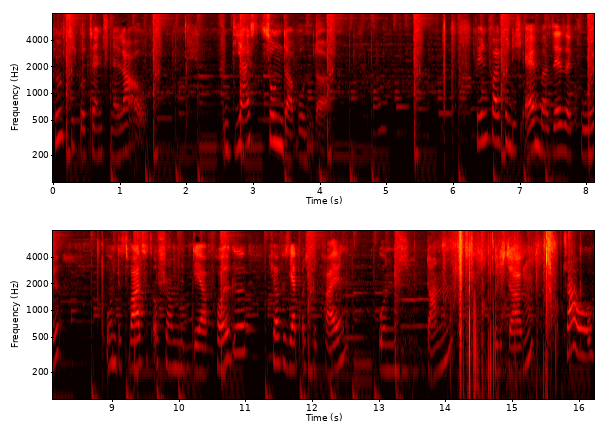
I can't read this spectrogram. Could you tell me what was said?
50% schneller auf. Und die heißt Zunderwunder. Auf jeden Fall finde ich Amber sehr, sehr cool. Und das war es jetzt auch schon mit der Folge. Ich hoffe, sie hat euch gefallen. Und dann würde ich sagen, ciao.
